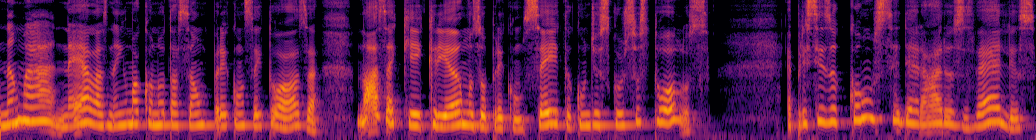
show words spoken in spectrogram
Não há nelas nenhuma conotação preconceituosa. Nós é que criamos o preconceito com discursos tolos. É preciso considerar os velhos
